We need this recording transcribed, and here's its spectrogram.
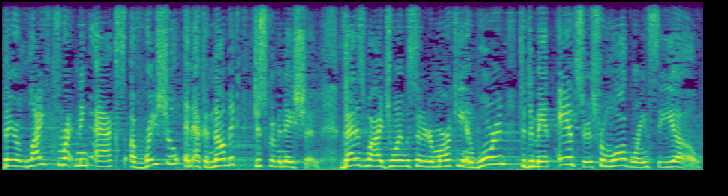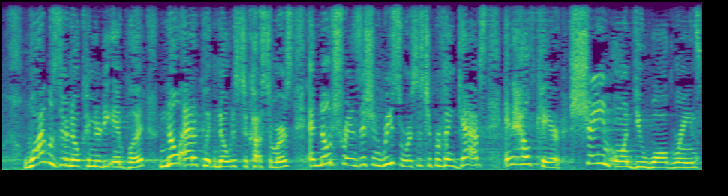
They are life-threatening acts of racial and economic discrimination. That is why I joined with Senator Markey and Warren to demand answers from Walgreens CEO. Why was there no community input, no adequate notice to customers, and no transition resources to prevent gaps in health care? Shame on you, Walgreens.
